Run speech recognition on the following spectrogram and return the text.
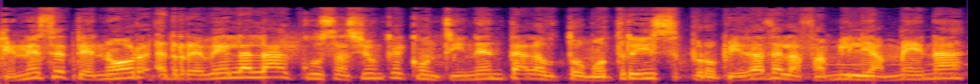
En ese tenor, revela la acusación que Continental Automotriz, propiedad de la familia Mena,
